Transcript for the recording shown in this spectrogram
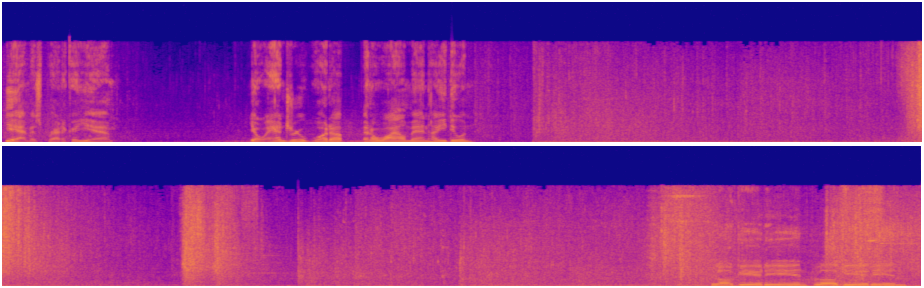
Yeah, Miss Bradica, yeah. Yo, Andrew, what up? Been a while, man. How you doing? Plug it in, plug it in.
